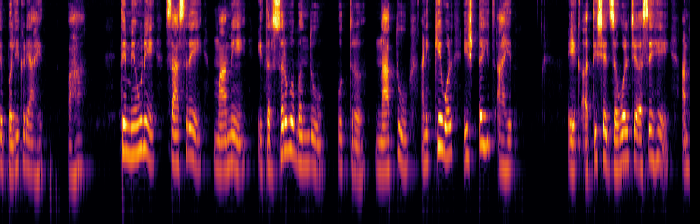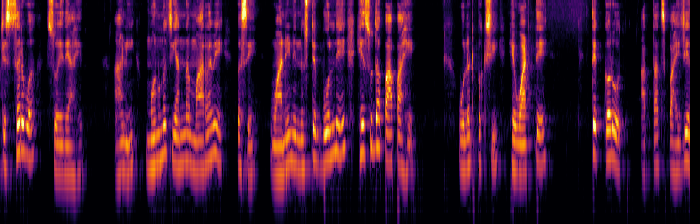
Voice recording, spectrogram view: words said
ते पलीकडे आहेत. पहा ते मेहुणे सासरे मामे इतर सर्व बंधू पुत्र नातू आणि केवळ इष्टहीच आहेत. एक अतिशय जवळचे असे हे आमचे सर्व सोयरे आहेत. आणि म्हणूनच यांना मारावे कसे? वाणीने नुसते बोलणे हे सुद्धा पाप आहे. उलट पक्षी हे वाटते ते करोत आत्ताच पाहिजे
